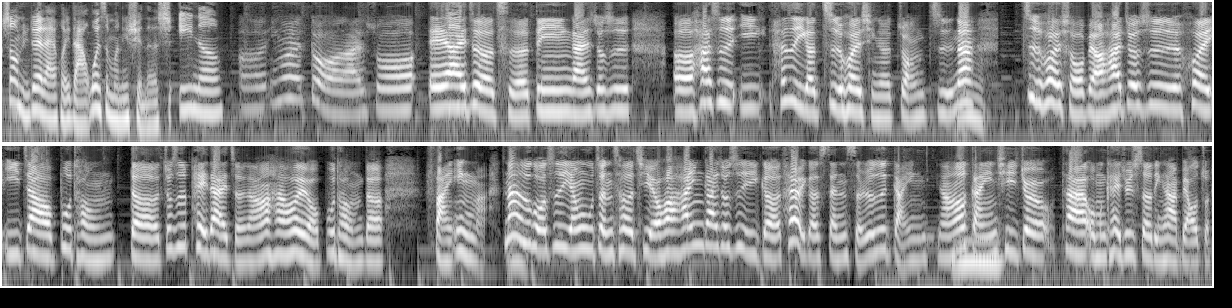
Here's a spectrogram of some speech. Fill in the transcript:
少女队来回答，为什么你选的是一呢？呃，因为对我来说，AI 这个词的定义应该就是，呃，它是一，它是一个智慧型的装置。那智慧手表，它就是会依照不同的就是佩戴者，然后它会有不同的反应嘛。那如果是烟雾侦测器的话，它应该就是一个，它有一个 sensor，就是感应，然后感应器就有它，我们可以去设定它的标准，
